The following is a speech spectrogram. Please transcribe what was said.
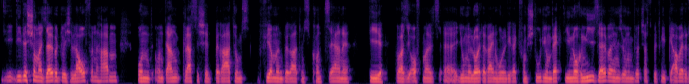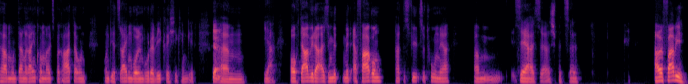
die, die das schon mal selber durchlaufen haben und, und dann klassische Beratungsfirmen, Beratungskonzerne die quasi oftmals äh, junge Leute reinholen, direkt vom Studium weg, die noch nie selber in so einem Wirtschaftsbetrieb gearbeitet haben und dann reinkommen als Berater und, und dir zeigen wollen, wo der Weg richtig hingeht. Genau. Ähm, ja, auch da wieder, also mit, mit Erfahrung hat es viel zu tun, ja. Ähm, sehr, sehr speziell. Aber Fabi,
